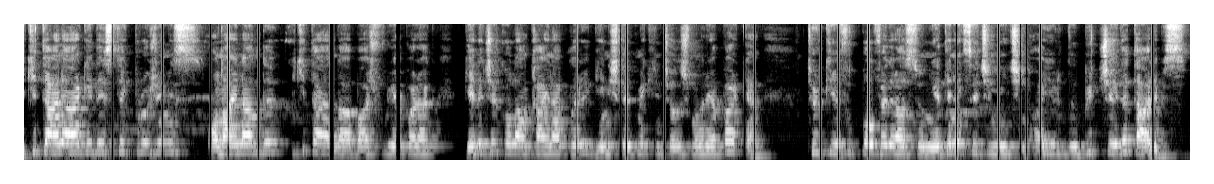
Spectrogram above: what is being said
İki tane ARGE destek projemiz onaylandı. İki tane daha başvuru yaparak gelecek olan kaynakları genişletmek için çalışmaları yaparken Türkiye Futbol Federasyonu yetenek seçimi için ayırdığı bütçeye de talibiz.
